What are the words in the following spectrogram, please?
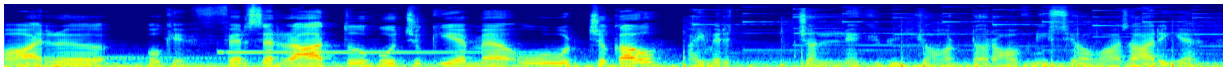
और ओके फिर से रात हो चुकी है, मैं उठ चुका हूँ। भाई, मेरे चलने की भी क्या डरावनी सी आवाज़ आ रही है।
